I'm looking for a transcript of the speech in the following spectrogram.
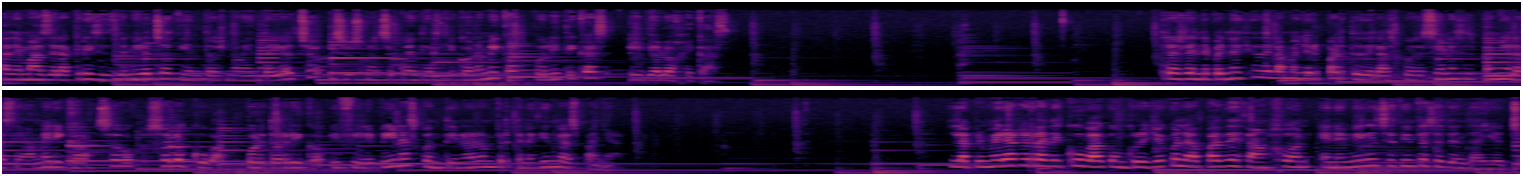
además de la crisis de 1898 y sus consecuencias económicas, políticas e ideológicas. Tras la independencia de la mayor parte de las posesiones españolas en América, solo Cuba, Puerto Rico y Filipinas continuaron perteneciendo a España. La Primera Guerra de Cuba concluyó con la Paz de Zanjón en 1878.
